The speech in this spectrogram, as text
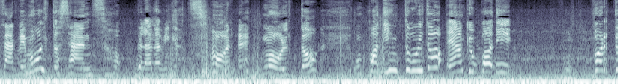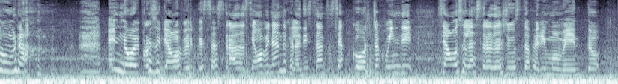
serve molto senso della navigazione, molto, un po' di intuito e anche un po' di fortuna. fortuna. E noi proseguiamo per questa strada, stiamo vedendo che la distanza si accorcia, quindi siamo sulla strada giusta per il momento.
